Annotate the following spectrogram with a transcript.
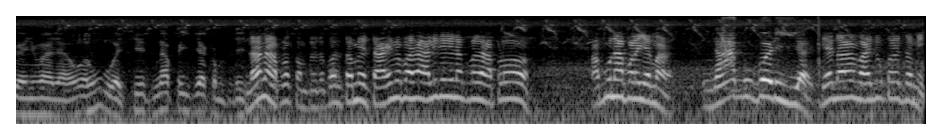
ગણવાના હું હશે ના પૈસા કમ્પ્લીટ ના ના આપણો કમ્પ્લીટ પણ તમે ટાઈમે પાછા આલી દેવી ને પછી આપણો આબુ ના પડે યાર મારે. ના બુ પડી યાર. બે દાડા વાયદો કર્યો તમે.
